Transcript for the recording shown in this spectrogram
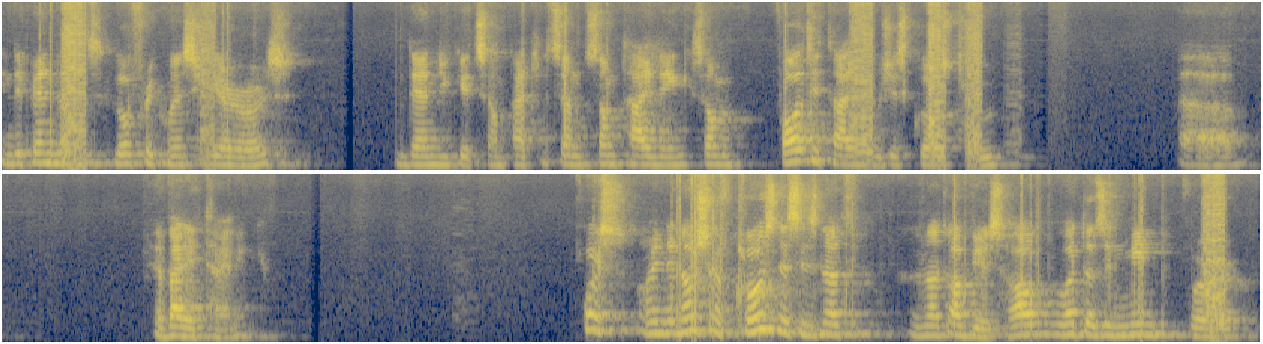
independent low frequency errors, then you get some pattern, some some tiling, some faulty tiling which is close to uh, a valid tiling. Of course, I mean the notion of closeness is not not obvious. How what does it mean for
